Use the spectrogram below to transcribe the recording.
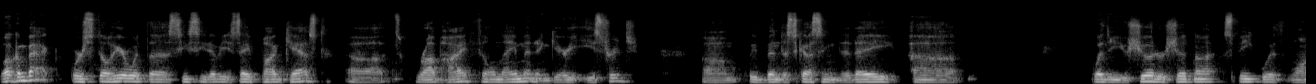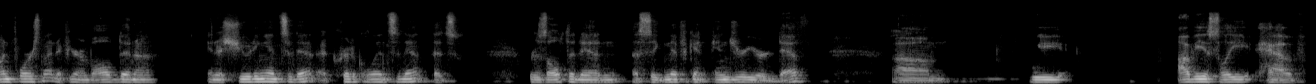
Welcome back. We're still here with the CCW Safe podcast. Uh, it's Rob High, Phil Naiman, and Gary Eastridge. Um, we've been discussing today uh, whether you should or should not speak with law enforcement if you're involved in a in a shooting incident, a critical incident that's resulted in a significant injury or death. Um, we obviously have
